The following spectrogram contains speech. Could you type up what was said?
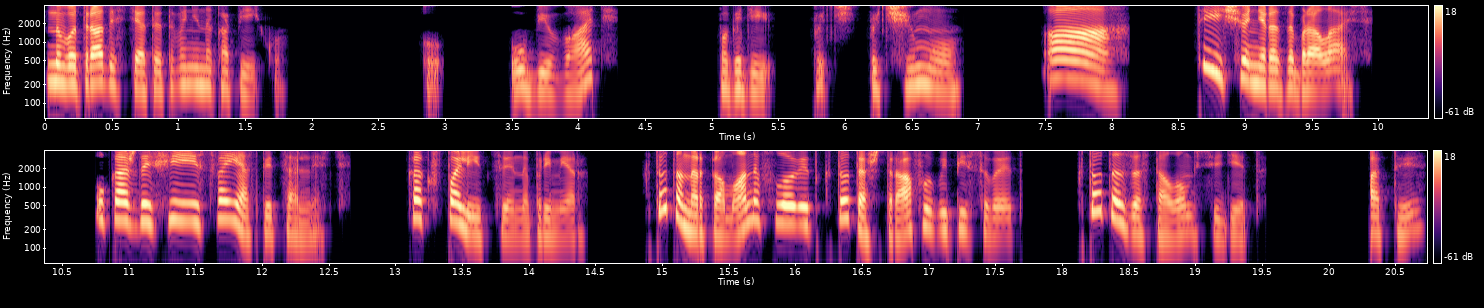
Но вот радости от этого ни на копейку. У убивать? Погоди, поч почему? А, ты еще не разобралась. У каждой феи своя специальность. Как в полиции, например. Кто-то наркоманов ловит, кто-то штрафы выписывает, кто-то за столом сидит. А ты?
